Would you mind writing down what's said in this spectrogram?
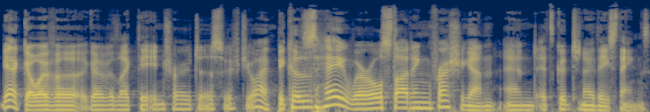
yeah, go over go over like the intro to Swift UI because hey, we're all starting fresh again and it's good to know these things.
